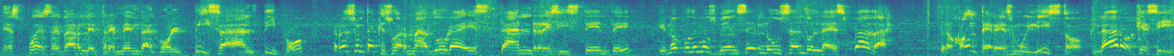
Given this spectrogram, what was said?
Después de darle tremenda golpiza al tipo, resulta que su armadura es tan resistente que no podemos vencerlo usando la espada. Pero Hunter es muy listo, claro que sí.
